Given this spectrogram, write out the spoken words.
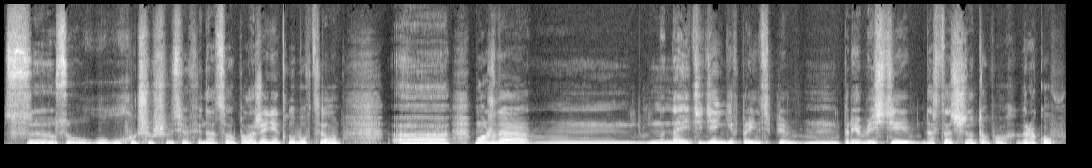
с, с ухудшившегося финансового положения клуба в целом. А, можно на эти деньги, в принципе, приобрести достаточно топовых игроков,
